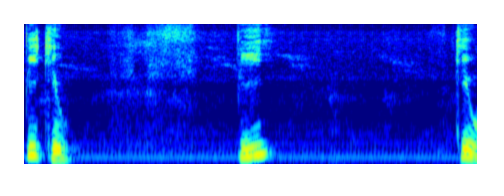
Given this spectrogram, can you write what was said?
P Q P Q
